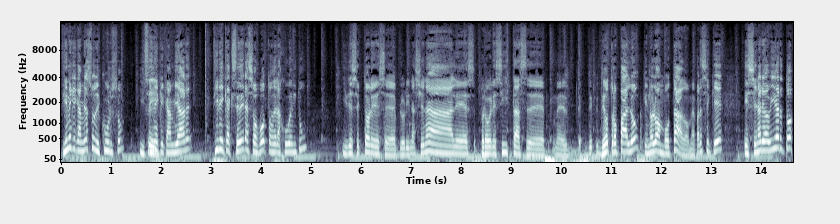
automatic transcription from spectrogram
tiene que cambiar su discurso y Sí. tiene que cambiar, tiene que acceder a esos votos de la juventud y de sectores eh, plurinacionales, progresistas eh, eh, de, de- de otro palo que no lo han votado. Me parece que escenario abierto,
